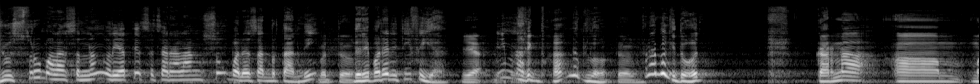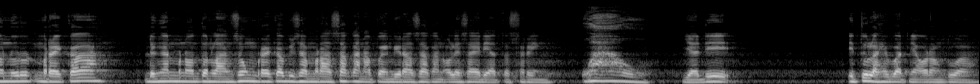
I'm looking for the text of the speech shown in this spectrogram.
justru malah seneng lihatnya secara langsung pada saat bertanding Betul. daripada di TV ya. Ya. Ini menarik banget loh. Betul. Kenapa gitu? Ud? Karena em, menurut mereka dengan menonton langsung mereka bisa merasakan apa yang dirasakan oleh saya di atas ring. Wow. Jadi itulah hebatnya orang tua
